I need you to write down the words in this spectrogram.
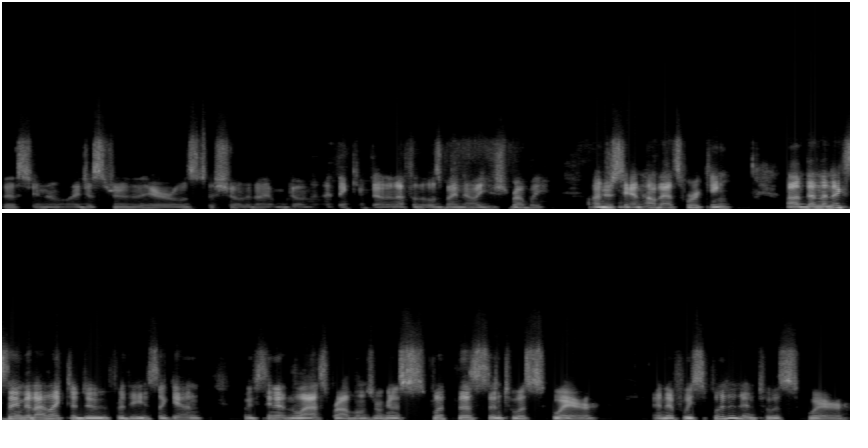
this, you know, I just drew the arrows to show that I'm doing it. I think you've done enough of those by now. You should probably understand how that's working. Um, then the next thing that I like to do for these, again, we've seen it in the last problems, we're gonna split this into a square. And if we split it into a square,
